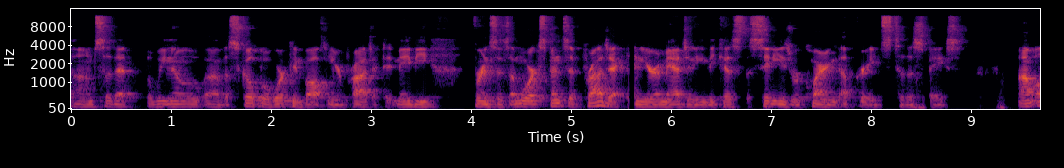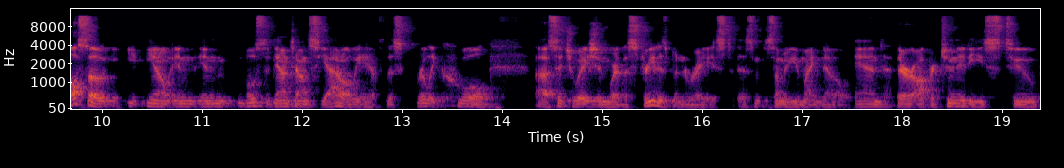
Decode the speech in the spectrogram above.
um, so that we know uh, the scope of work involved in your project. It may be, for instance, a more expensive project than you're imagining because the city is requiring upgrades to the space. Um, also, you know, in in most of downtown Seattle, we have this really cool uh, situation where the street has been raised, as some of you might know, and there are opportunities to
